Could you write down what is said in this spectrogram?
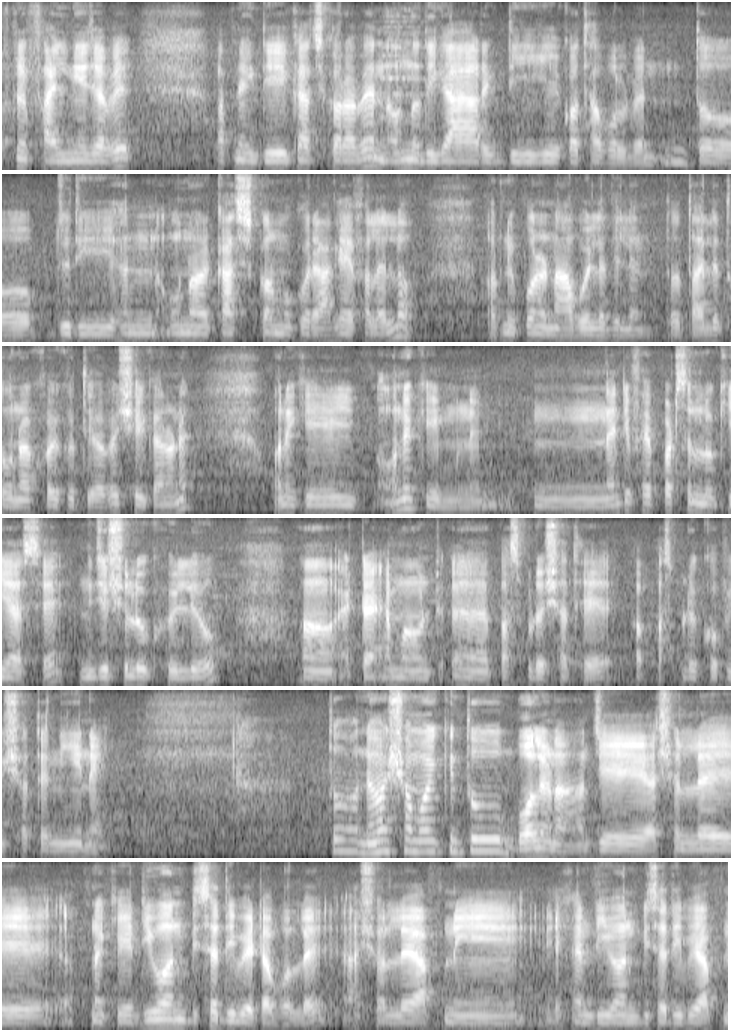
আপনার ফাইল নিয়ে যাবে, আপনি একদিকে কাজ করাবেন, অন্যদিকে আরেক দিকে গিয়ে কথা বলবেন। তো যদি এখন ওনার কাজকর্ম করে আগে ফেলালো, আপনি পরে না বলে দিলেন, তো তাহলে তো ওনার ক্ষয়ক্ষতি হবে। সেই কারণে অনেকেই অনেকেই মানে নাইনটি ফাইভ পার্সেন্ট লোকই আছে, নিজস্ব লোক হইলেও একটা অ্যামাউন্ট পাসপোর্টের সাথে, বা পাসপোর্টের কপির সাথে নিয়ে নেয়। তো নেওয়ার সময় কিন্তু বলে না যে আসলে আপনাকে ডি ওয়ান ভিসা দিবে এটা বলে। আসলে আপনি এখানে ডি ওয়ান ভিসা দিবে, আপনি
